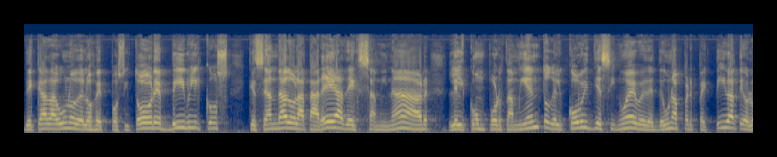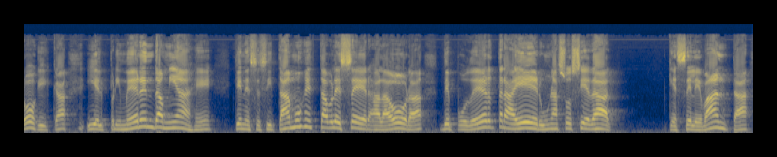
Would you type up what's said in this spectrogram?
de cada uno de los expositores bíblicos que se han dado la tarea de examinar el comportamiento del COVID-19 desde una perspectiva teológica y el primer endamiaje que necesitamos establecer a la hora de poder traer una sociedad que se levanta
